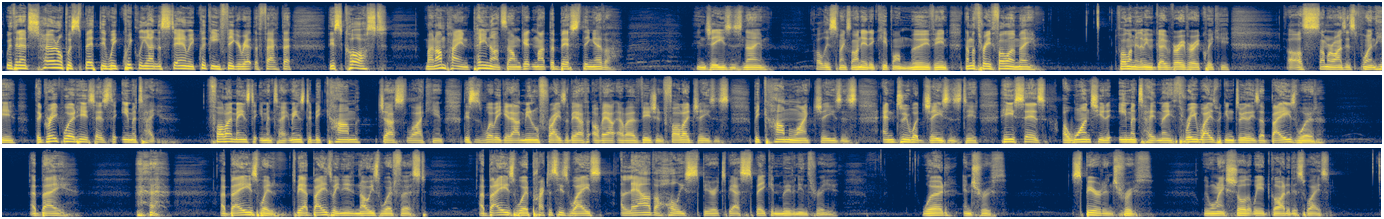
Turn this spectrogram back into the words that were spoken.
with an eternal perspective, we quickly understand, we quickly figure out the fact that this cost, man, I'm paying peanuts and I'm getting like the best thing ever. In Jesus' name. Holy smokes, I need to keep on moving. Number three, follow me. Follow me. Let me go very, very quick here. I'll summarize this point here. The Greek word here says to imitate. Follow means to imitate, it means to become just like him. This is where we get our middle phrase of our, of, our, of our vision follow Jesus, become like Jesus, and do what Jesus did. He says, I want you to imitate me. Three ways we can do these obey his word, obey. obey his word. To be obeyed, we need to know his word first. Obey his word, practice his ways, allow the Holy Spirit to be able to speak and moving in through you. Word and truth, spirit and truth we want to make sure that we are guided this ways.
